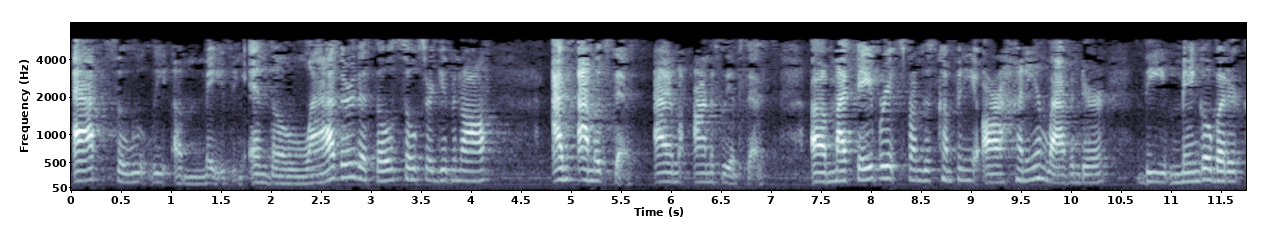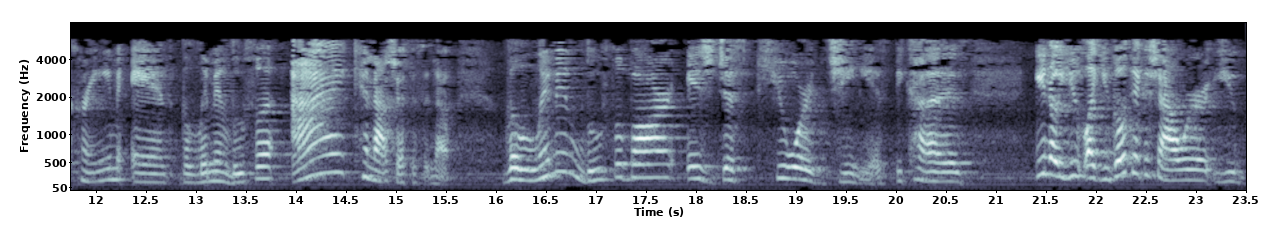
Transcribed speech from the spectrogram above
absolutely amazing. And the lather that those soaps are giving off, I'm, I'm obsessed. I'm honestly obsessed. Uh, my favorites from this company are honey and lavender, the mango butter cream, and the lemon loofah. I cannot stress this enough the lemon loofah bar is just pure genius because you know, you like you go take a shower, you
